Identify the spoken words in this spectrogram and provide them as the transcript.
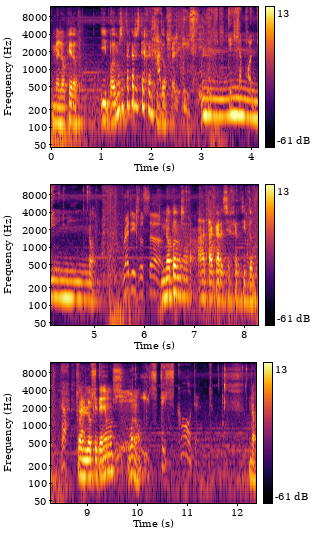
Me lo quedo. ¿Y podemos atacar este ejército? Mm, no. No podemos atacar ese ejército. Con lo que tenemos... Bueno. No,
